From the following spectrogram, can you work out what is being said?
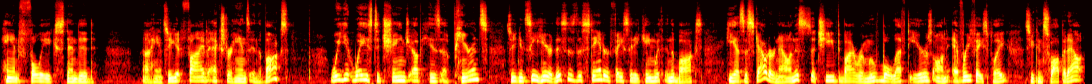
hand fully extended uh, hand. So you get five extra hands in the box. We get ways to change up his appearance. So you can see here, this is the standard face that he came with in the box. He has a scouter now, and this is achieved by removable left ears on every faceplate, so you can swap it out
